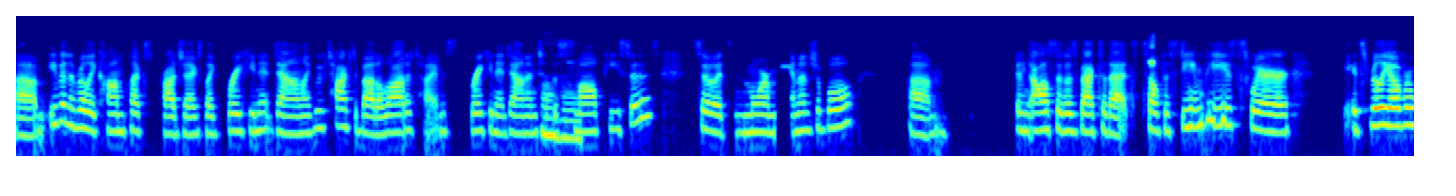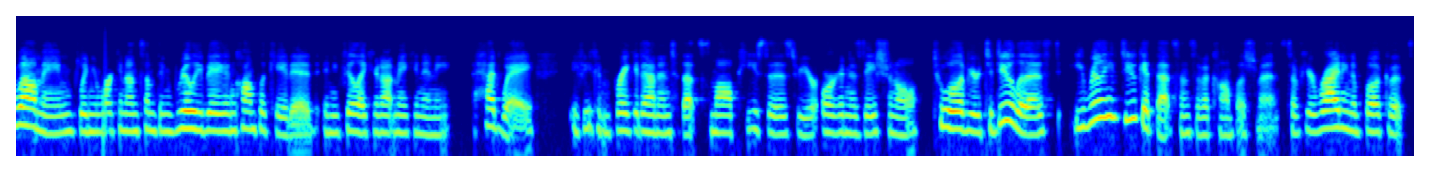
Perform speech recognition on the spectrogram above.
um, even the really complex projects like breaking it down like we've talked about a lot of times breaking it down into mm-hmm. the small pieces so it's more manageable um, and it also goes back to that self-esteem piece where it's really overwhelming when you're working on something really big and complicated and you feel like you're not making any headway if you can break it down into that small pieces for your organizational tool of your to-do list, you really do get that sense of accomplishment. So if you're writing a book that's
